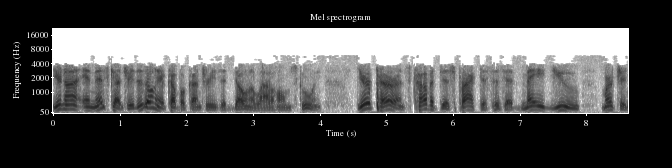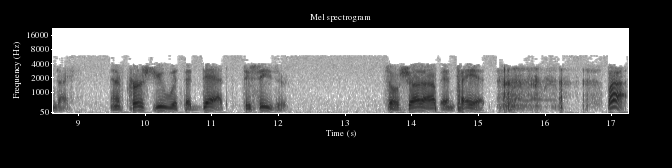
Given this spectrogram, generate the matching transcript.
You're not in this country. There's only a couple countries that don't allow homeschooling. Your parents' covetous practices have made you merchandise and have cursed you with the debt to Caesar. So shut up and pay it. but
